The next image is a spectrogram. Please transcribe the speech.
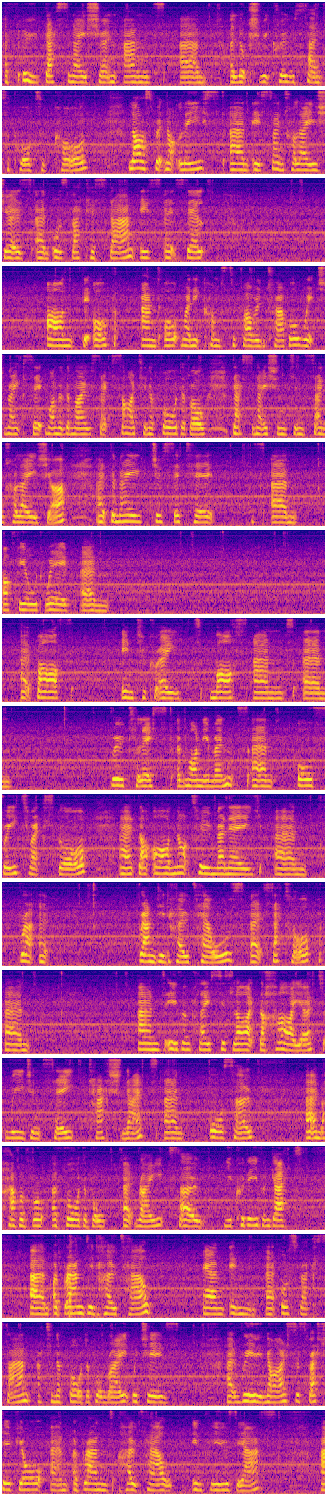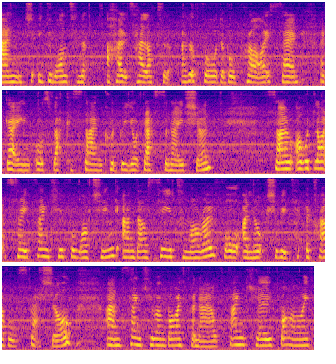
a food destination and um, a luxury cruise centre port of call. Last but not least um, is Central Asia's um, Uzbekistan is uh, still on the up and or when it comes to foreign travel which makes it one of the most exciting affordable destinations in Central Asia uh, the major cities um, are filled with um, uh, Bath integrate mosque and um, brutalist monuments um, all free to explore. Uh, there are not too many um, bra uh, branded hotels uh, set up um, and even places like the Hyatt, Regency, Tashkent and also um, have a affordable uh, rate. So you could even get um, a branded hotel um, in uh, Uzbekistan at an affordable rate which is uh, really nice especially if you're um, a brand hotel enthusiast and you want an, a hotel at an affordable price then again Uzbekistan could be your destination. So I would like to say thank you for watching and I'll see you tomorrow for a luxury travel special. And thank you and bye for now. Thank you. Bye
